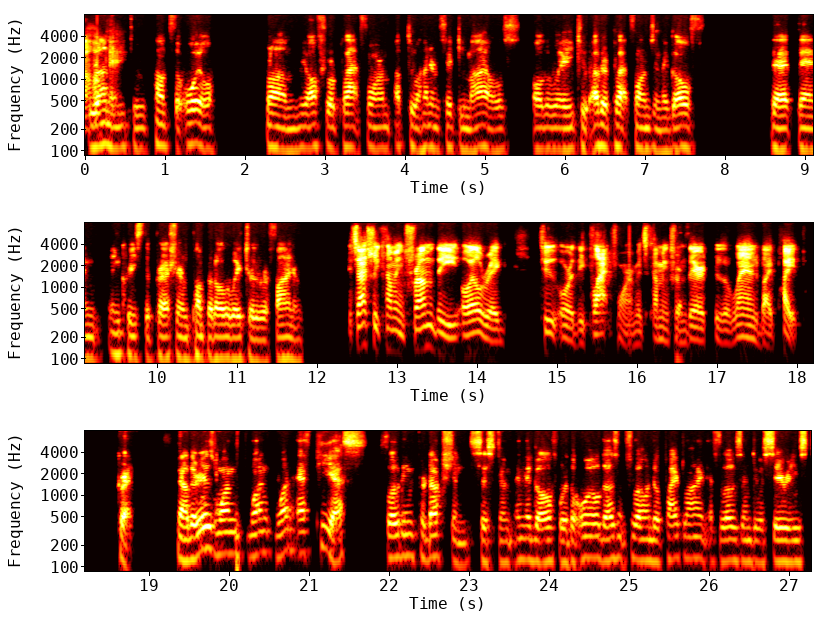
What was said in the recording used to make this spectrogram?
Oh, running to pump the oil from the offshore platform up to 150 miles all the way to other platforms in the Gulf that then increase the pressure and pump it all the way to the refinery. It's actually coming from the oil rig to or the platform. It's coming from there to the land by pipe. Correct. Now there is one one one FPS floating production system in the Gulf where the oil doesn't flow into a pipeline; it flows into a series.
